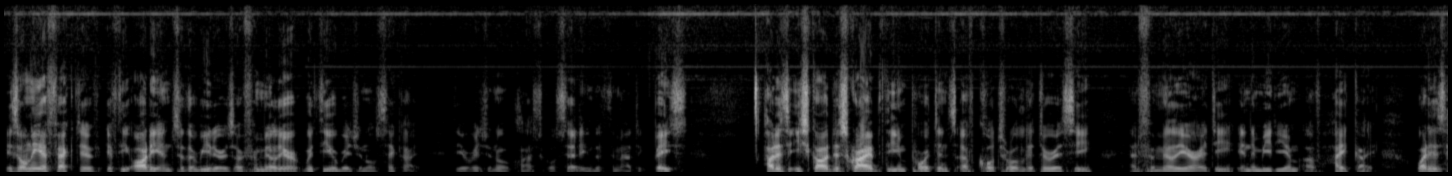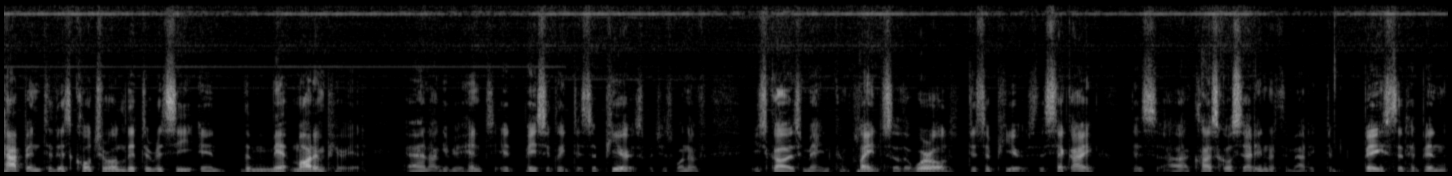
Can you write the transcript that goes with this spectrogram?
is only effective if the audience or the readers are familiar with the original sekai the original classical setting, the thematic base. How does Ishikawa describe the importance of cultural literacy and familiarity in the medium of haikai? What has happened to this cultural literacy in the modern period? And I'll give you a hint, it basically disappears, which is one of Ishikawa's main complaints. So the world disappears. The sekai, this uh, classical setting or thematic base that had been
